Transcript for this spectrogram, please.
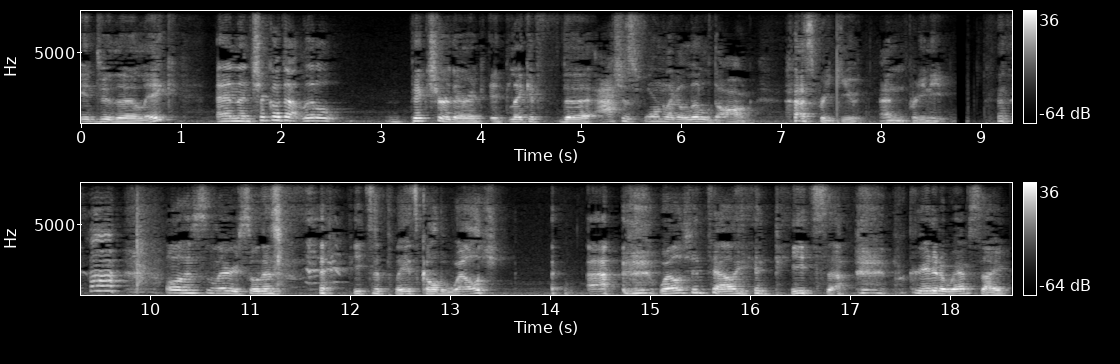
into the lake. And then check out that little picture there. It, it like it, the ashes form like a little dog. That's pretty cute and pretty neat. oh, this is hilarious. So this pizza place called Welsh. Welsh Italian Pizza created a website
